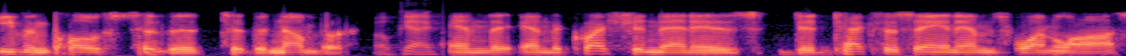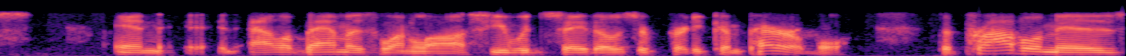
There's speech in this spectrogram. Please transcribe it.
even close to the to the number. Okay. And the and the question then is, did Texas A&M's one loss and Alabama's one loss? You would say those are pretty comparable. The problem is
